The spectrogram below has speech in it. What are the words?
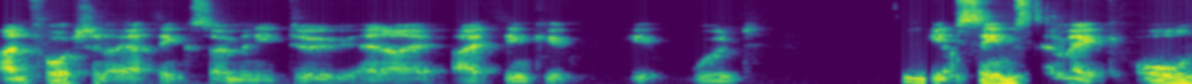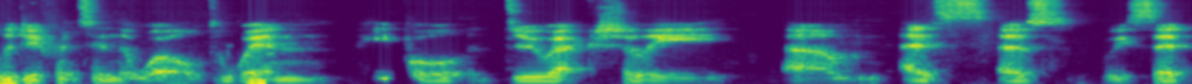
unfortunately, I think so many do, and I, I think it it would. It seems to make all the difference in the world when people do actually, um, as as we said,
